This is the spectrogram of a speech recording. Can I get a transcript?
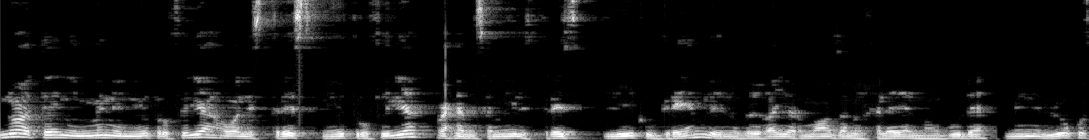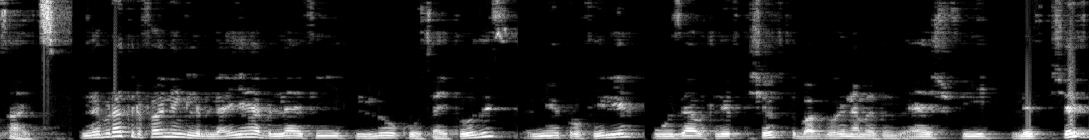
النوع الثاني من ال neutrophilia هو ال stress neutrophilia وإحنا بنسميه ال stress leukogram لأنه بيغير معظم الخلايا الموجودة من ال leukocytes. ال laboratory finding اللي بنلاقيها بنلاقي فيه ال leukocytosis ال neutrophilia without left shift برضه هنا ما بيبقاش فيه left shift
